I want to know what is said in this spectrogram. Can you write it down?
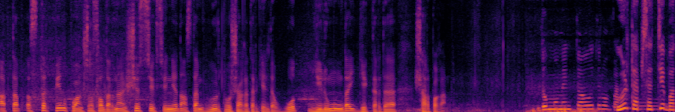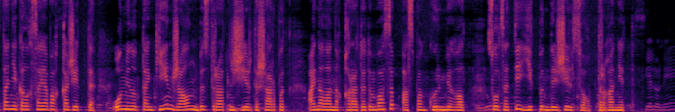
аптап ыстық пен қуаңшылық салдарынан 180-нен астам өрт ошағы тіркелді. От 50 мыңдай гектарды шарпыған. Өрт әпсәтте ботаникалық саябаққа жетті. 10 минуттан кейін жалын біз тұратын жерді шарпыт. Айналаны қара түтін басып, аспан көрінбей қалды. Сол сәтте екпінді жел соғып тұрған еді.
